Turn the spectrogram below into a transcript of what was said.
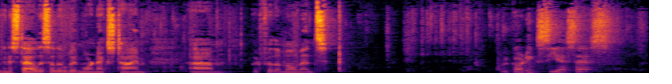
We're going to style this a little bit more next time, um, but for the moment, regarding CSS,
